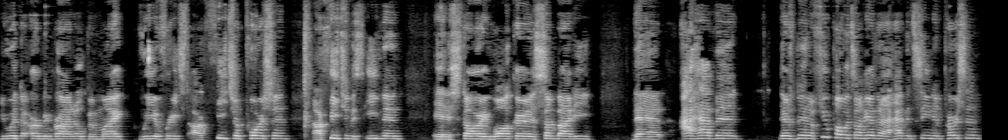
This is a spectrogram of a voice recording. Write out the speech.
you're with the Urban Grind Open Mic. We have reached our feature portion. Our feature this evening is Starry Walker, is somebody that I haven't. There's been a few poets on here that I haven't seen in person.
